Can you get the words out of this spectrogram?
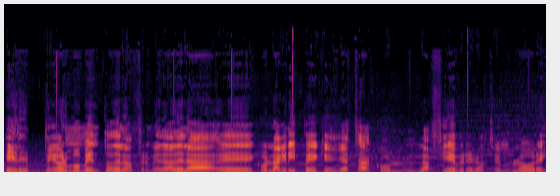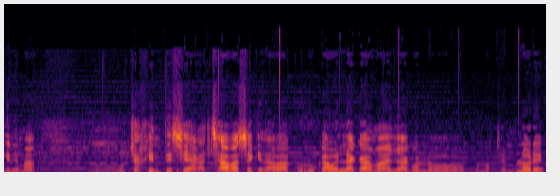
El peor momento de la enfermedad de la, eh, con la gripe, que ya estás con la fiebre, los temblores y demás, mucha gente se agachaba, se quedaba acurrucado en la cama ya con los, con los temblores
